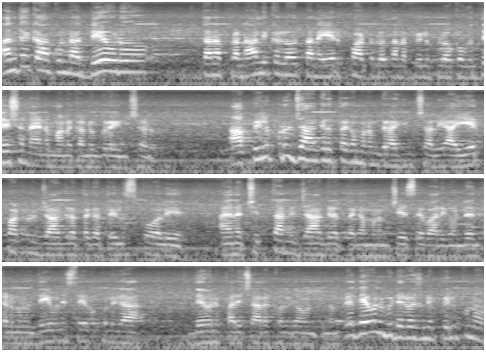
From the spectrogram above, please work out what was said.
అంతేకాకుండా దేవుడు తన ప్రణాళికలో తన ఏర్పాటులో తన పిలుపులో ఒక ఉద్దేశాన్ని ఆయన మనకు అనుగ్రహించాడు. ఆ పిలుపును జాగ్రత్తగా మనం గ్రహించాలి ఆ ఏర్పాటును జాగ్రత్తగా తెలుసుకోవాలి ఆయన చిత్తాన్ని జాగ్రత్తగా మనం చేసేవారిగా ఉండాలి. ఎందుకంటే మనం దేవుని సేవకులుగా దేవుని పరిచారకులుగా ఉంటున్నాం. ప్రియ దేవుని బిడ్డ రోజు నీ పిలుపును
